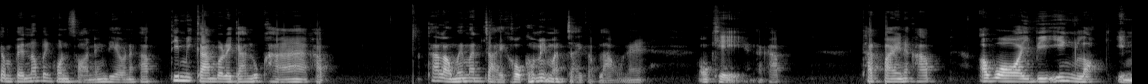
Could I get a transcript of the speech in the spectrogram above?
จำเป็นต้องเป็นคนสอนอย่างเดียวนะครับ ที่มีการบริการลูกค้าครับ ถ้าเราไม่มั่นใจเขาก็ไม่มั่นใจกับเรานะโอเคนะครับ ถัดไปนะครับ avoid being locked in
